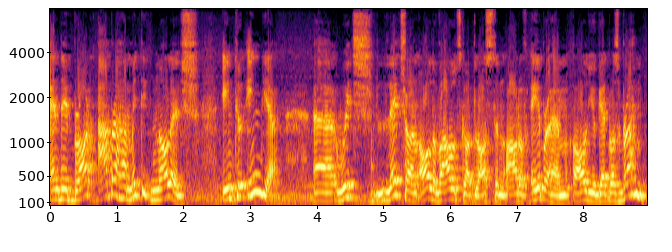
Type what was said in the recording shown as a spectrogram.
and they brought Abrahamic knowledge into India. Uh, which later on all the vowels got lost, and out of Abraham, all you get was Brahm.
